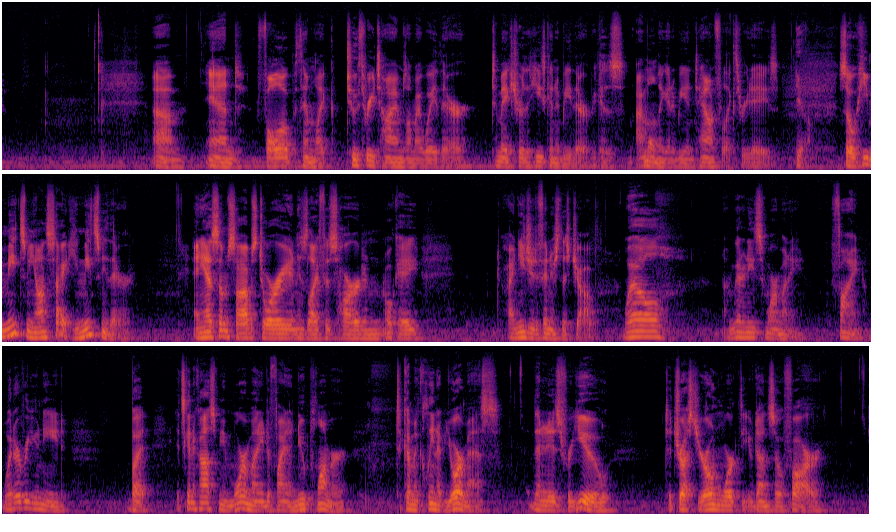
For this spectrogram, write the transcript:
Um, and follow up with him like two, three times on my way there to make sure that he's going to be there because I'm only going to be in town for like three days. Yeah. So he meets me on site. He meets me there. And he has some sob story and his life is hard and okay, I need you to finish this job. Well, I'm going to need some more money. Fine, whatever you need. But it's going to cost me more money to find a new plumber to come and clean up your mess than it is for you to trust your own work that you've done so far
